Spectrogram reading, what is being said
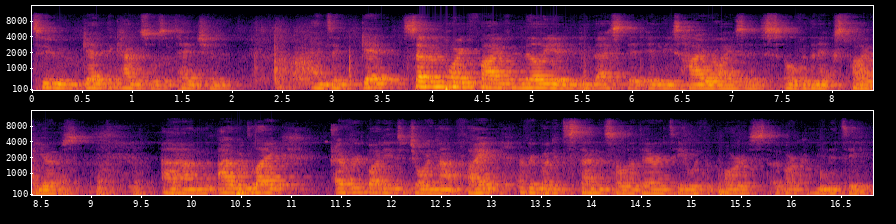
to get the council's attention and to get 7.5 million invested in these high rises over the next five years. Um, I would like everybody to join that fight, everybody to stand in solidarity with the poorest of our community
